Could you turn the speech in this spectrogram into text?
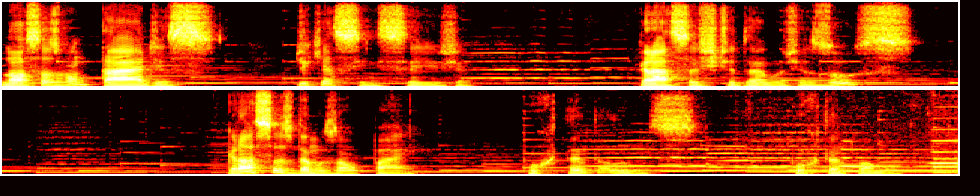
nossas vontades, de que assim seja. Graças te damos, Jesus. Graças damos ao Pai por tanta luz, por tanto amor.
